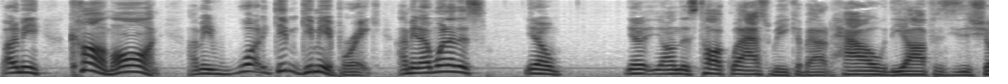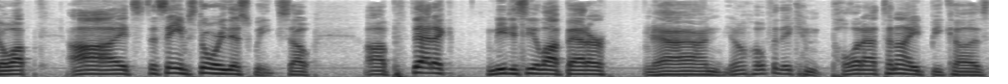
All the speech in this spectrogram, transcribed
But I mean, come on. I mean, what? Give, give me a break. I mean, I went on this, you know, you know, on this talk last week about how the offense needs to show up. Uh, it's the same story this week. So uh, pathetic. Need to see a lot better, and you know, hopefully they can pull it out tonight because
